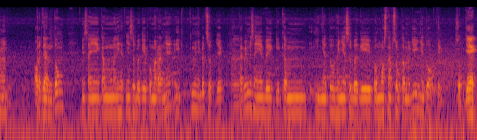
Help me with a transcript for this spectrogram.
Hah? Tergantung misalnya kamu melihatnya sebagai pemerannya itu menyebut subjek Hmm. tapi misalnya bagi kamu inya tuh hanya sebagai pemuas nafsu kamu aja inya tuh objek Subjek.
